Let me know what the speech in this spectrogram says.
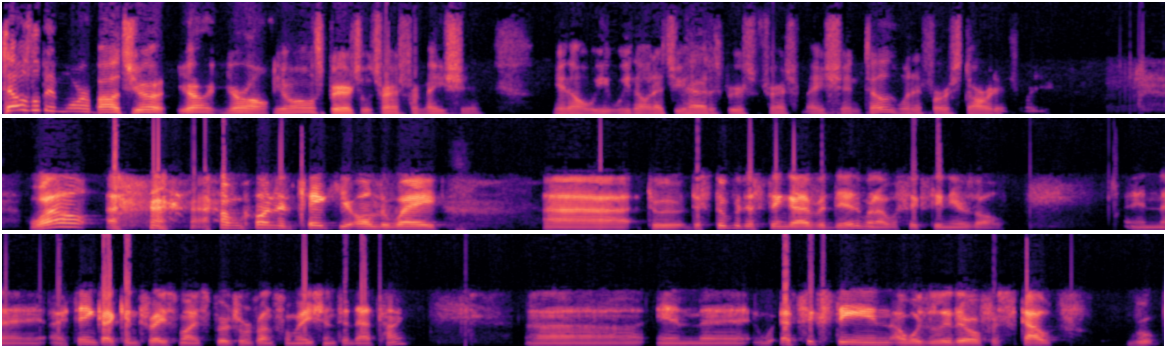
tell us a little bit more about your your your own your own spiritual transformation. You know, we we know that you had a spiritual transformation. Tell us when it first started for you. Well, I'm going to take you all the way uh, to the stupidest thing I ever did when I was 16 years old. And uh, I think I can trace my spiritual transformation to that time. Uh, and uh, at 16, I was leader of a scouts group.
